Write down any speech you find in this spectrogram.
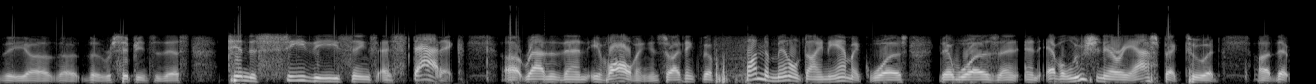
the uh, the, the recipients of this, tend to see these things as static uh, rather than evolving. And so I think the fundamental dynamic was there was an, an evolutionary aspect to it uh, that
